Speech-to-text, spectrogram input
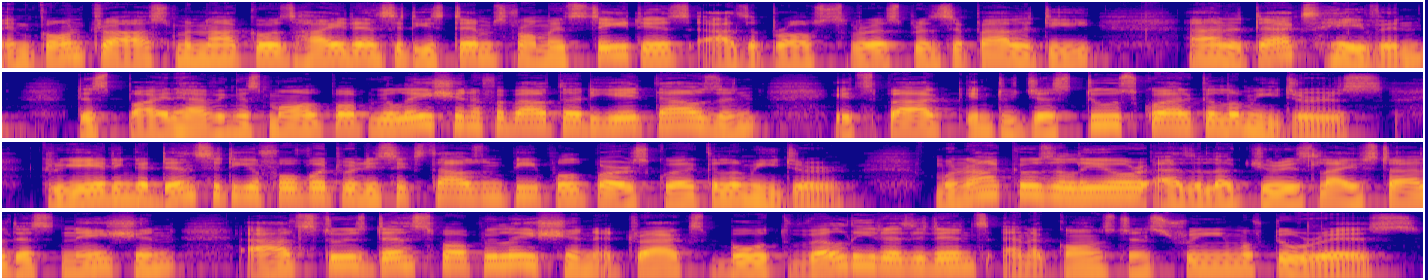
In contrast, Monaco's high density stems from its status as a prosperous principality and a tax haven. Despite having a small population of about 38,000, it's packed into just 2 square kilometers creating a density of over 26,000 people per square kilometer. Monaco's allure as a luxurious lifestyle destination adds to its dense population, attracts both wealthy residents and a constant stream of tourists.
